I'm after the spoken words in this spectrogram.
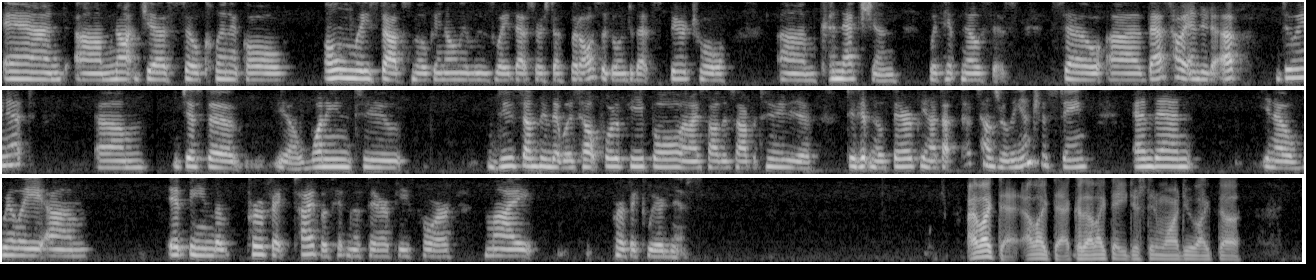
and um, not just so clinical, only stop smoking, only lose weight, that sort of stuff, but also go into that spiritual um, connection with hypnosis. So uh, that's how I ended up doing it. Um, just a, you know, wanting to do something that was helpful to people. And I saw this opportunity to do hypnotherapy. And I thought, that sounds really interesting. And then, you know, really um, it being the perfect type of hypnotherapy for my perfect weirdness. I like that. I like that because I like that you just didn't want to do like the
